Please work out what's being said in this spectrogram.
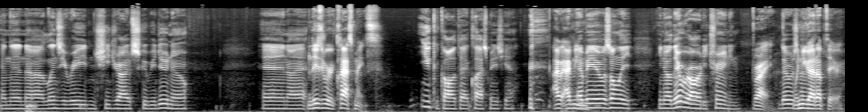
and then uh, Linsey Read, and she drives Scooby Doo now. And I, And these were classmates. You could call it that, classmates, yeah. I, I mean, I mean, it was only, you know, they were already training. right. There was when you got up there.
